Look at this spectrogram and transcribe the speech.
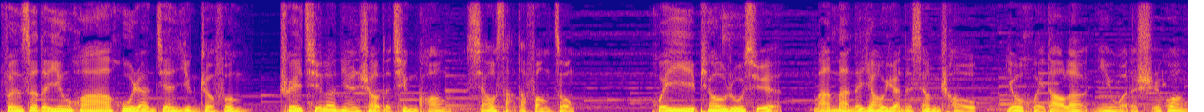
粉色的樱花忽然间迎着风，吹起了年少的轻狂，潇洒的放纵。回忆飘如雪，满满的遥远的乡愁，又回到了你我的时光，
